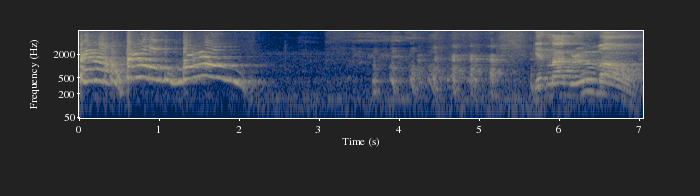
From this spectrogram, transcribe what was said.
Bow, bow, bow. Getting my groove on.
